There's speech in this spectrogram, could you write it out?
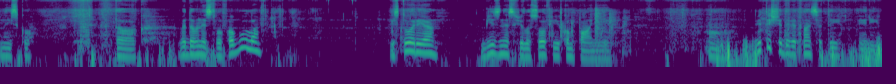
низько. Так, видавництво Фабула. Історія бізнес філософії компанії. О, 2019 рік.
